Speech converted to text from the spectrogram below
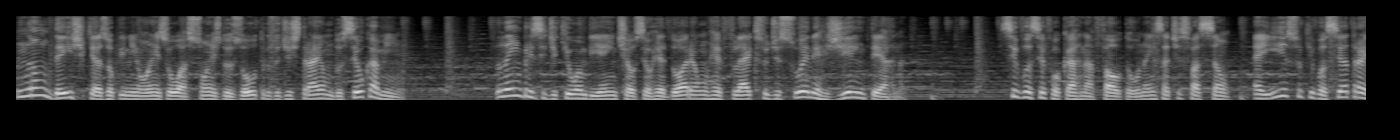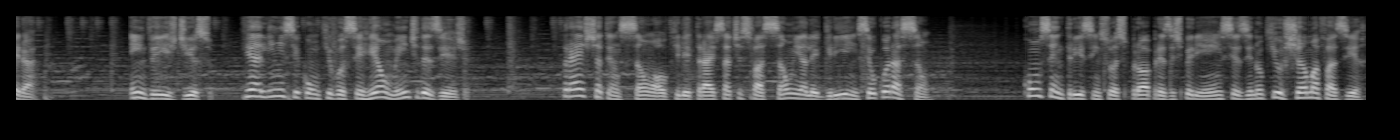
Não deixe que as opiniões ou ações dos outros o distraiam do seu caminho. Lembre-se de que o ambiente ao seu redor é um reflexo de sua energia interna. Se você focar na falta ou na insatisfação, é isso que você atrairá. Em vez disso, realinhe-se com o que você realmente deseja. Preste atenção ao que lhe traz satisfação e alegria em seu coração. Concentre-se em suas próprias experiências e no que o chama a fazer,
